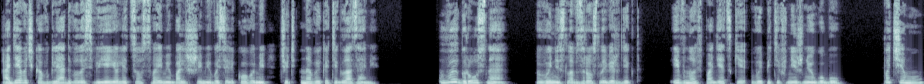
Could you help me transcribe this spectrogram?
А девочка вглядывалась в ее лицо своими большими васильковыми, чуть на выкате глазами. «Вы грустная», — вынесла взрослый вердикт и вновь по-детски выпитив нижнюю губу. «Почему?»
